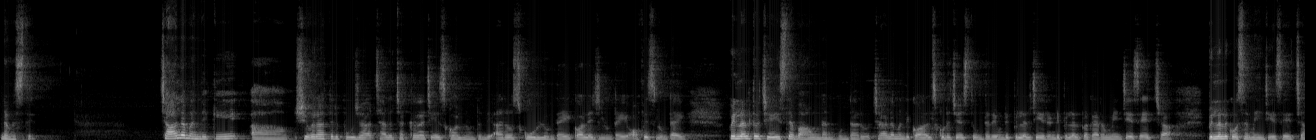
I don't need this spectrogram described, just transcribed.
నమస్తే. చాలామందికి శివరాత్రి పూజ చాలా చక్కగా చేసుకోవాలని ఉంటుంది ఆ రోజు స్కూళ్ళు ఉంటాయి కాలేజీలు ఉంటాయి ఆఫీసులు ఉంటాయి పిల్లలతో చేయిస్తే బాగుండు అనుకుంటారు చాలామంది కాల్స్ కూడా చేస్తూ ఉంటారు. ఏమండి పిల్లలు చేయరండి పిల్లల ప్రకారం మేము చేసేయచ్చా? పిల్లల కోసం మేము చేసేయచ్చా?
